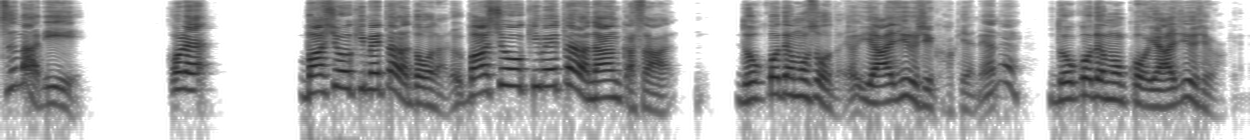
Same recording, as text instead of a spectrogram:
つまり、これ、場所を決めたらどうなる？場所を決めたらなんかさ、どこでもそうだよ。矢印書けんだよね。どこでもこう矢印書けんね。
